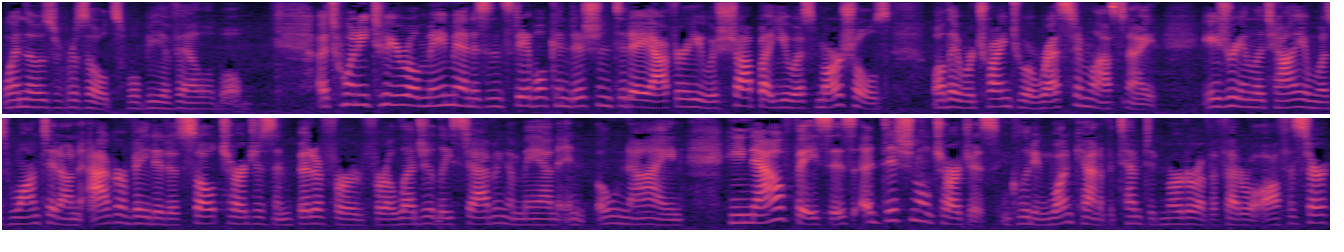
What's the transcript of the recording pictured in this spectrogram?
when those results will be available. A 22 year old Maine man is in stable condition today after he was shot by U.S. Marshals while they were trying to arrest him last night. Adrian Latalian was wanted on aggravated assault charges in Biddeford for allegedly stabbing a man in 09. He now faces additional charges, including one count of attempted murder of a federal officer,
